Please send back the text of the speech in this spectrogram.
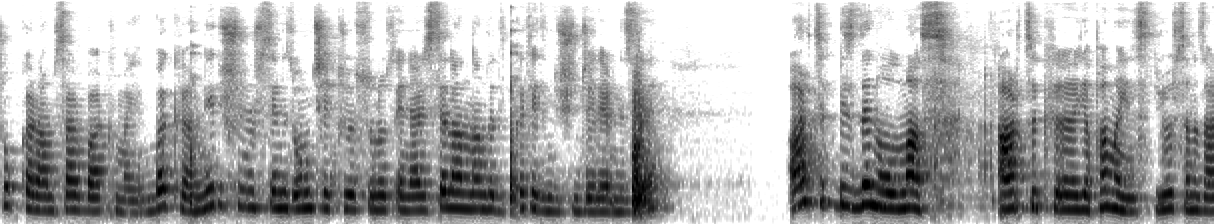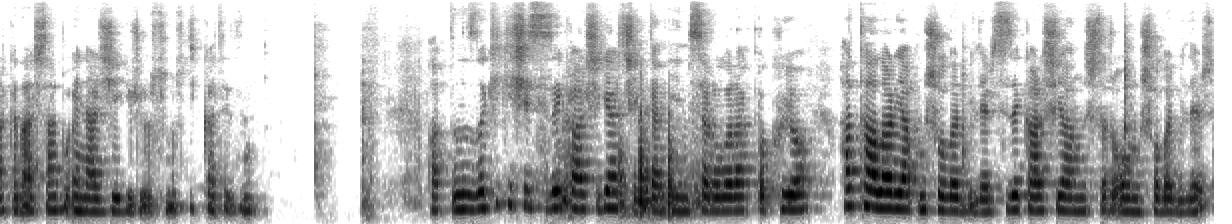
Çok karamsar bakmayın. Bakın ne düşünürseniz onu çekiyorsunuz. Enerjisel anlamda dikkat edin düşüncelerinize. Artık bizden olmaz. Artık e, yapamayız diyorsanız arkadaşlar bu enerjiye giriyorsunuz. Dikkat edin. Aklınızdaki kişi size karşı gerçekten iyimser olarak bakıyor. Hatalar yapmış olabilir. Size karşı yanlışları olmuş olabilir.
